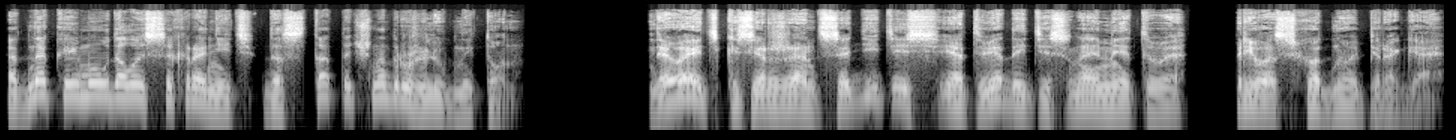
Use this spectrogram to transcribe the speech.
Однако ему удалось сохранить достаточно дружелюбный тон. «Давайте-ка, сержант, садитесь и отведайте с нами этого превосходного пирога.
